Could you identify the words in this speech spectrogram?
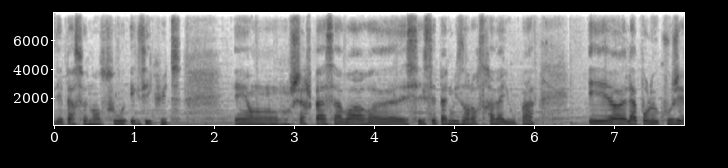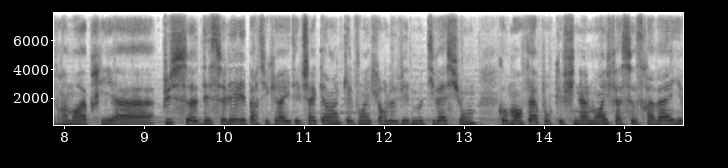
les personnes en dessous exécutent. Et on ne cherche pas à savoir si elles s'épanouissent dans leur travail ou pas. Et là, pour le coup, j'ai vraiment appris à plus déceler les particularités de chacun, quels vont être leurs leviers de motivation, comment faire pour que finalement ils fassent ce travail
